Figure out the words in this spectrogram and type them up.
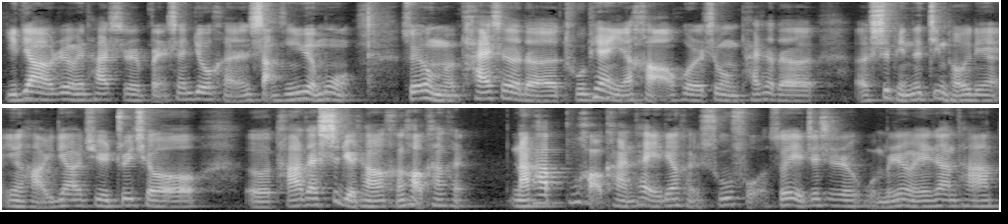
一定要认为它是本身就很赏心悦目。所以我们拍摄的图片也好，或者是我们拍摄的呃视频的镜头一定也好，一定要去追求呃它在视觉上很好看很。哪怕不好看，它也一定很舒服，所以这是我们认为让它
